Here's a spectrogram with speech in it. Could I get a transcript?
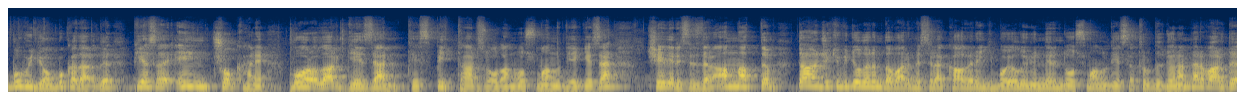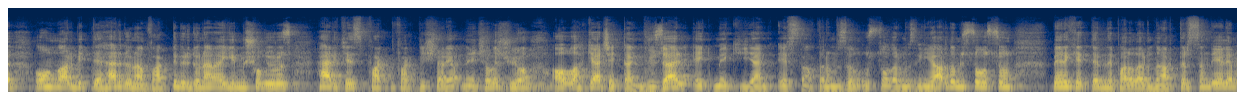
bu videom bu kadardı. Piyasada en çok hani bu aralar gezen, tespih tarzı olan Osmanlı diye gezen şeyleri sizlere anlattım. Daha önceki videolarım da var. Mesela kahverengi boyalı ürünlerin de Osmanlı diye satıldığı dönemler vardı. Onlar bitti. Her dönem farklı bir döneme girmiş oluyoruz. Herkes farklı farklı işler yapmaya çalışıyor. Allah gerçekten güzel ekmek yiyen esnaflarımızın, ustalarımızın yardımcısı olsun. Bereketlerini, paralarını arttırsın diyelim.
